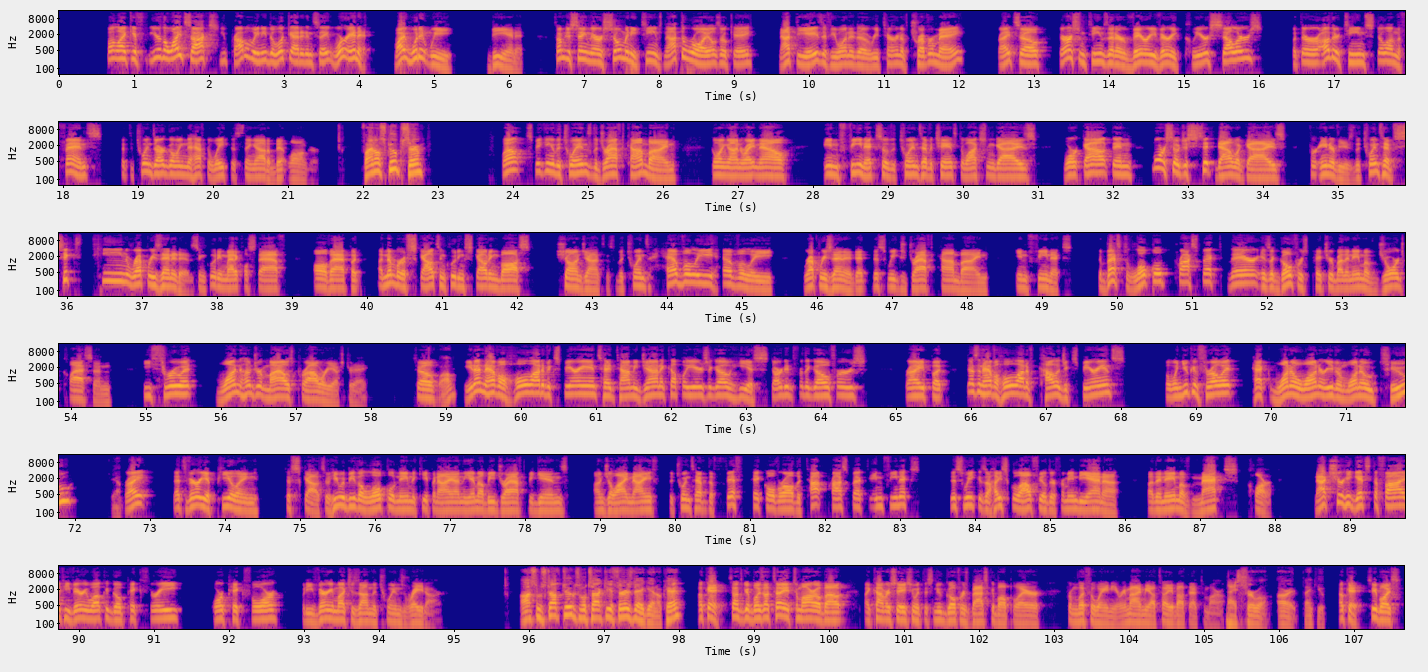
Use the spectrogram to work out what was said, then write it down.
But like if you're the White Sox, you probably need to look at it and say, we're in it. Why wouldn't we be in it? So I'm just saying there are so many teams, not the Royals, okay, not the A's if you wanted a return of Trevor May, right? So there are some teams that are very, very clear sellers, but there are other teams still on the fence that the Twins are going to have to wait this thing out a bit longer. Final scoop, sir. Well, speaking of the Twins, the draft combine going on right now in Phoenix. So the Twins have a chance to watch some guys work out and more so just sit down with guys for interviews. The Twins have 16 representatives, including medical staff, all that, but a number of scouts, including scouting boss Sean Johnson. So the Twins heavily, heavily represented at this week's draft combine in Phoenix. The best local prospect there is a Gophers pitcher by the name of George Klassen. He threw it 100 miles per hour yesterday. So Wow. he doesn't have a whole lot of experience. Had Tommy John a couple years ago. He has started for the Gophers, right? But doesn't have a whole lot of college experience. But when you can throw it, heck, 101 or even 102, Yep. right? That's very appealing to scouts. So he would be the local name to keep an eye on. The MLB draft begins on July 9th. The Twins have the fifth pick overall. The top prospect in Phoenix this week is a high school outfielder from Indiana by the name of Max Clark. Not sure he gets to five. He very well could go pick three or pick four, but he very much is on the Twins' radar. Awesome stuff, Dukes. We'll talk to you Thursday again, okay? Okay, sounds good, boys. I'll tell you tomorrow about my conversation with this new Gophers basketball player from Lithuania. Remind me, I'll tell you about that tomorrow. Nice. Sure will. All right. Thank you. Okay, see you, boys.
